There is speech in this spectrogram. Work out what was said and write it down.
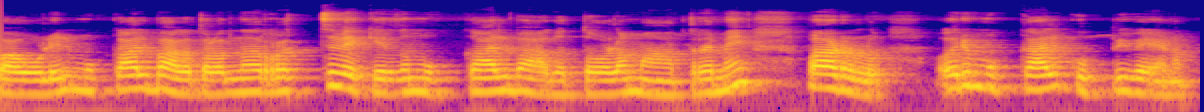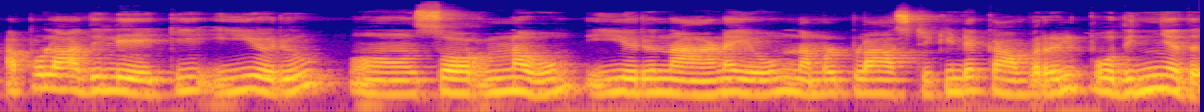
ബൗളിൽ മുക്കാൽ ഭാഗത്തോളം നിറച്ച് വെക്കരുത്. മുക്കാൽ ഭാഗത്തോളം മാത്രമേ പാടുള്ളൂ. ഒരു മുക്കാൽ കുപ്പി വേണം. അപ്പോൾ അതിലേക്ക് ഈ ഒരു സ്വർണവും ഈ ഒരു നാണയവും നമ്മൾ പ്ലാസ്റ്റിക്കിന്റെ കവറിൽ പൊതിഞ്ഞത്.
